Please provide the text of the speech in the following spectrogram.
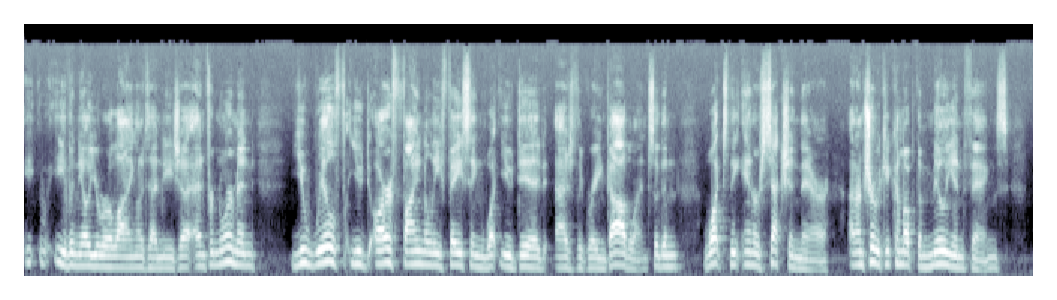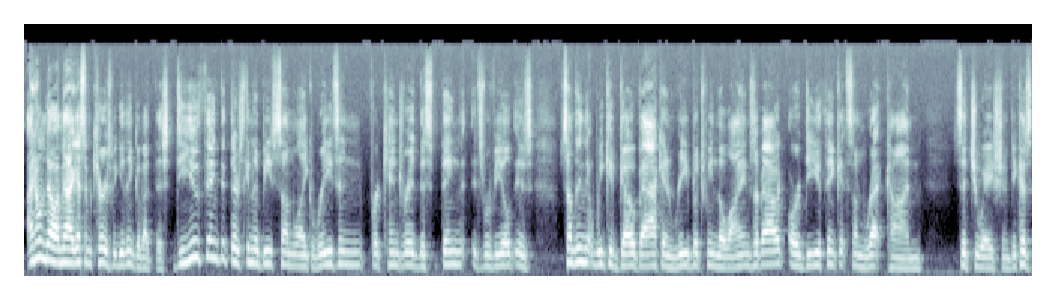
even though you were relying on his amnesia. And for Norman, you will you are finally facing what you did as the Green Goblin. So then, what's the intersection there? And I'm sure we could come up with a million things. I don't know. I mean, I guess I'm curious what you think about this. Do you think that there's going to be some like reason for Kindred? This thing is revealed is something that we could go back and read between the lines about, or do you think it's some retcon situation? Because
